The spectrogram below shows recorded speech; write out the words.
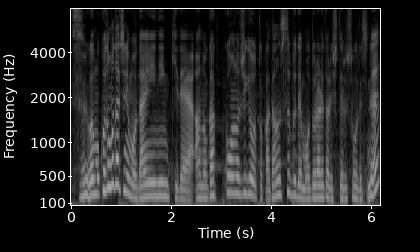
すごいもう子供たちにも大人気であの学校の授業とかダンス部でも踊られたりしてるそうですね。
